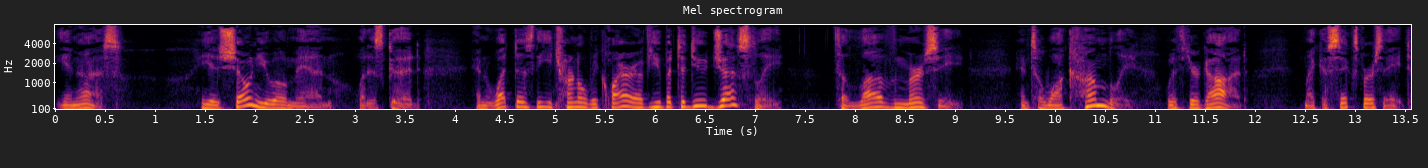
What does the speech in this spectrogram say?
in us. He has shown you, O man, what is good, and what does the eternal require of you but to do justly, to love mercy, and to walk humbly with your God Micah 6 verse 8.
